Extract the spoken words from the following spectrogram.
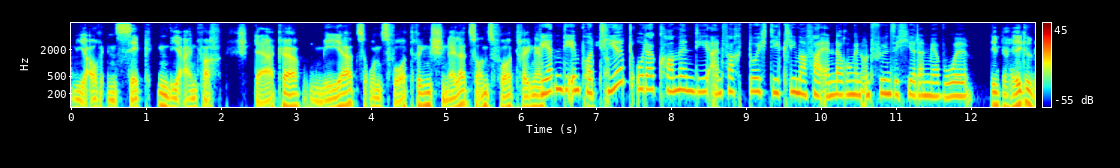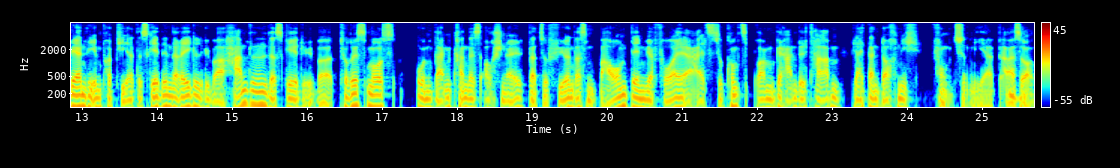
wie auch Insekten, die einfach stärker, mehr zu uns vordringen, schneller zu uns vordringen. Werden die importiert oder kommen die einfach durch die Klimaveränderungen und fühlen sich hier dann mehr wohl? In der Regel werden die importiert. Das geht in der Regel über Handel, das geht über Tourismus, und dann kann es auch schnell dazu führen, dass ein Baum, den wir vorher als Zukunftsbaum gehandelt haben, vielleicht dann doch nicht funktioniert. Also mhm.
